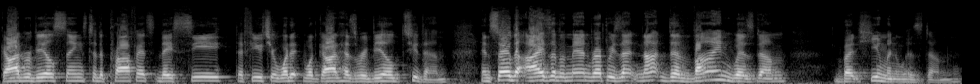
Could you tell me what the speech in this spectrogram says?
God reveals things to the prophets. They see the future, what, it, what God has revealed to them. And so the eyes of a man represent not divine wisdom, but human wisdom.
